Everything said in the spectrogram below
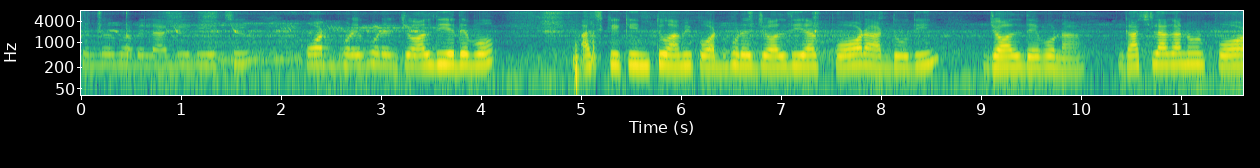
সুন্দরভাবে লাগিয়ে দিয়েছি। পট ভরে ভরে জল দিয়ে দেব। আজকে কিন্তু আমি পট ভরে জল দেওয়ার পর আর দুদিন জল দেব না। গাছ লাগানোর পর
